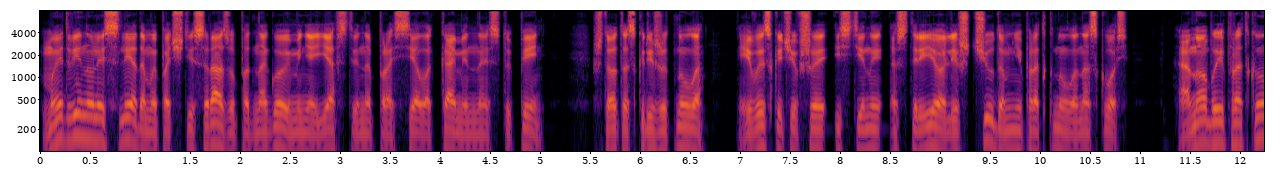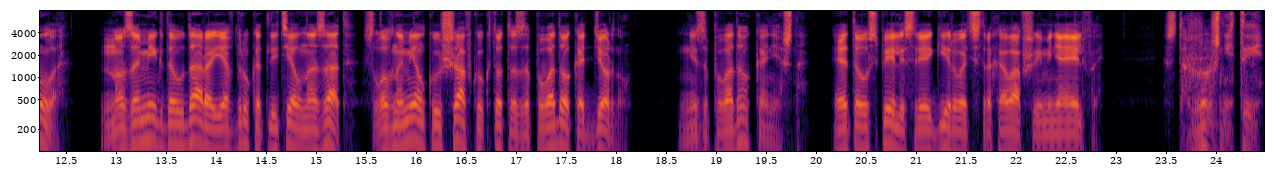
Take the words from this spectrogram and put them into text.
Мы двинулись следом, и почти сразу под ногой у меня явственно просела каменная ступень. Что-то скрижетнуло — и выскочившее из стены острие лишь чудом не проткнуло насквозь. Оно бы и проткнуло, но за миг до удара я вдруг отлетел назад, словно мелкую шавку кто-то за поводок отдернул. Не за поводок, конечно. Это успели среагировать страховавшие меня эльфы. «Осторожней ты!»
